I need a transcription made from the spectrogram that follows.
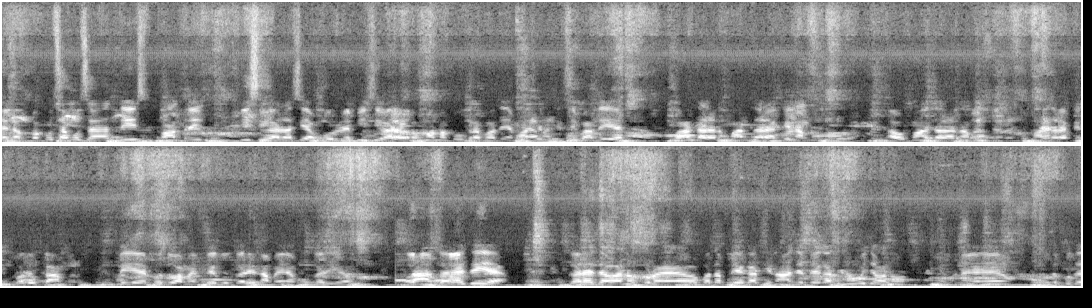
એટલે લગભગ ઓછા ઓછા ત્રીસ, પાંત્રીસ પીસી વાળા છે મોરને પીસી વાળા. કમરમાં ઘોઘરા બાંધે માથે પીસી બાંધીએ પાંચ દાડાનું માનતા રાખીને અમે આવું પાંચ દાડાના માનતા રાખીને બધું કામ લઈએ, બધું અમે ભેગું કરીને અમે એવું કરીએ. ના, ઘરે જઈએ. ઘરે જવાનું પણ બધા ભેગા થઈને, આજે ભેગા થઈને હોઈ જવાનો. અને પોતે પોતે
